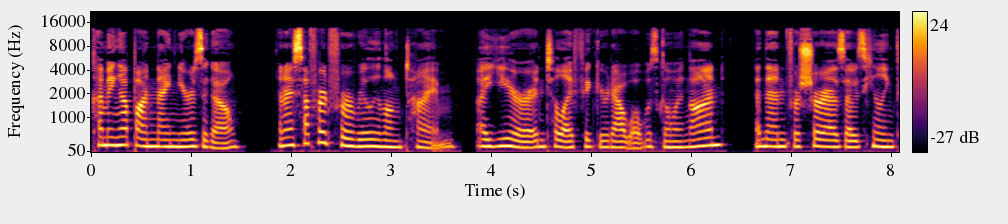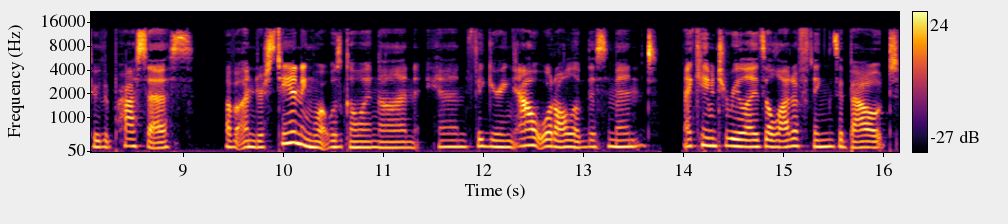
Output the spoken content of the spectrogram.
coming up on nine years ago. And I suffered for a really long time, a year until I figured out what was going on. And then, for sure, as I was healing through the process of understanding what was going on and figuring out what all of this meant, I came to realize a lot of things about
